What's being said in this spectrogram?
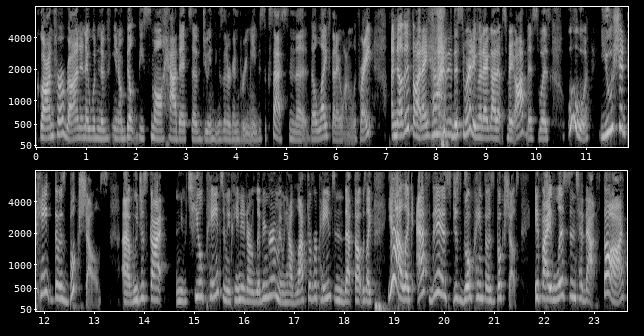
gone for a run and I wouldn't have, you know, built these small habits of doing things that are going to bring me to success and the the life that I want to live, right? Another thought I had this morning when I got up to my office was, "Ooh, you should paint those bookshelves." Uh, we just got new teal paints and we painted our living room and we have leftover paints and that thought was like, "Yeah, like f this, just go paint those bookshelves." If I listen to that thought,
